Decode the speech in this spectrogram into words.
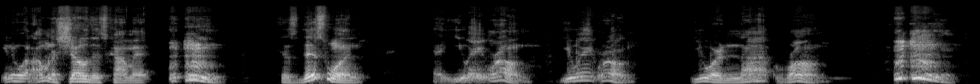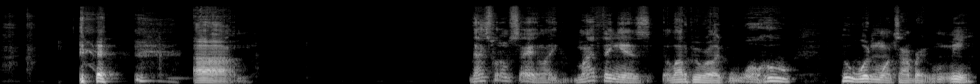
You know what? I'm going to show this comment because this one, hey, you ain't wrong. You ain't wrong. You are not wrong. um, that's what I'm saying. Like my thing is, a lot of people are like, "Well, who who wouldn't want Tom Brady?" Me.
